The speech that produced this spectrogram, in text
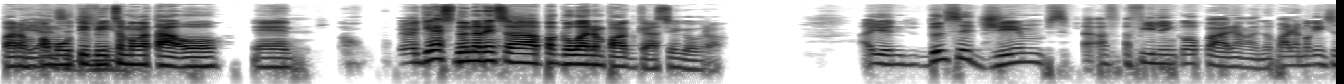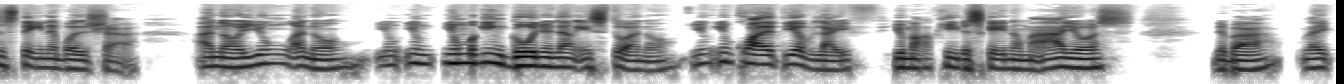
parang Ayan, sa pamotivate sa, gym. mga tao and I guess doon na rin sa paggawa ng podcast siguro. ayun, dun sa gym, a- feeling ko parang ano, para maging sustainable siya. Ano, yung ano, yung yung yung maging goal nyo lang is to ano, yung yung quality of life, yung makakilos kayo ng maayos, 'di ba? Like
